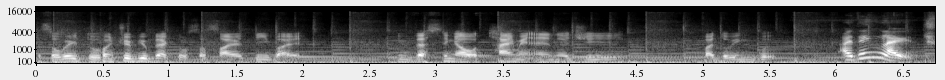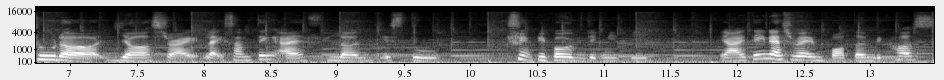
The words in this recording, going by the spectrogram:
it's a way to contribute back to society by investing our time and energy by doing good. I think like through the years, right, like something I've learned is to treat people with dignity. Yeah, I think that's very important because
